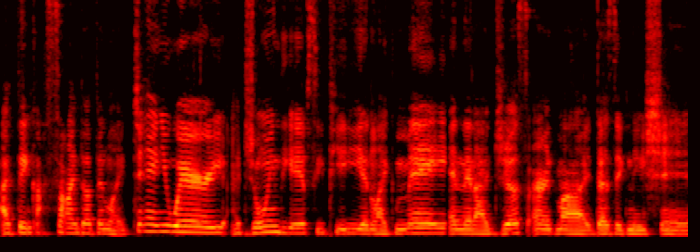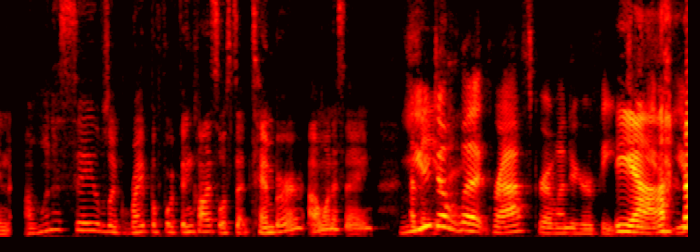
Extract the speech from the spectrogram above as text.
I think I signed up in like January. I joined the AFCP in like May, and then I just earned my designation. I want to say it was like right before FinCon, so September, I want to say. You Amazing. don't let grass grow under your feet. Yeah. You?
